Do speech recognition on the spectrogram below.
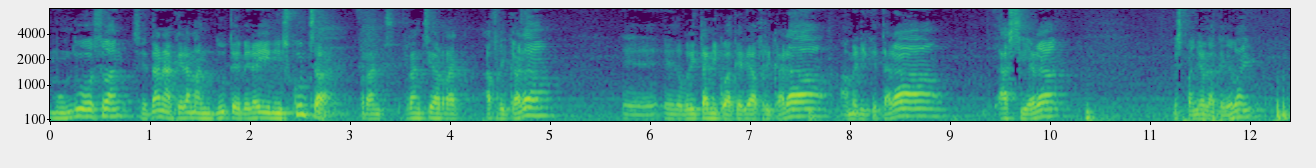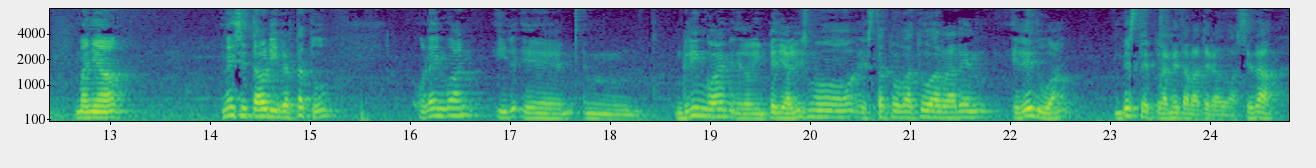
mundu osoan, ze danak eraman dute beraien hizkuntza, frantz, frantziarrak Afrikara, e, edo britanikoak ere Afrikara, Ameriketara, Asiara, espainolak ere bai. Baina, naiz eta hori gertatu, oraingoan e, gringoen edo imperialismo estatu batu eredua beste planeta batera doa. Zeda,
